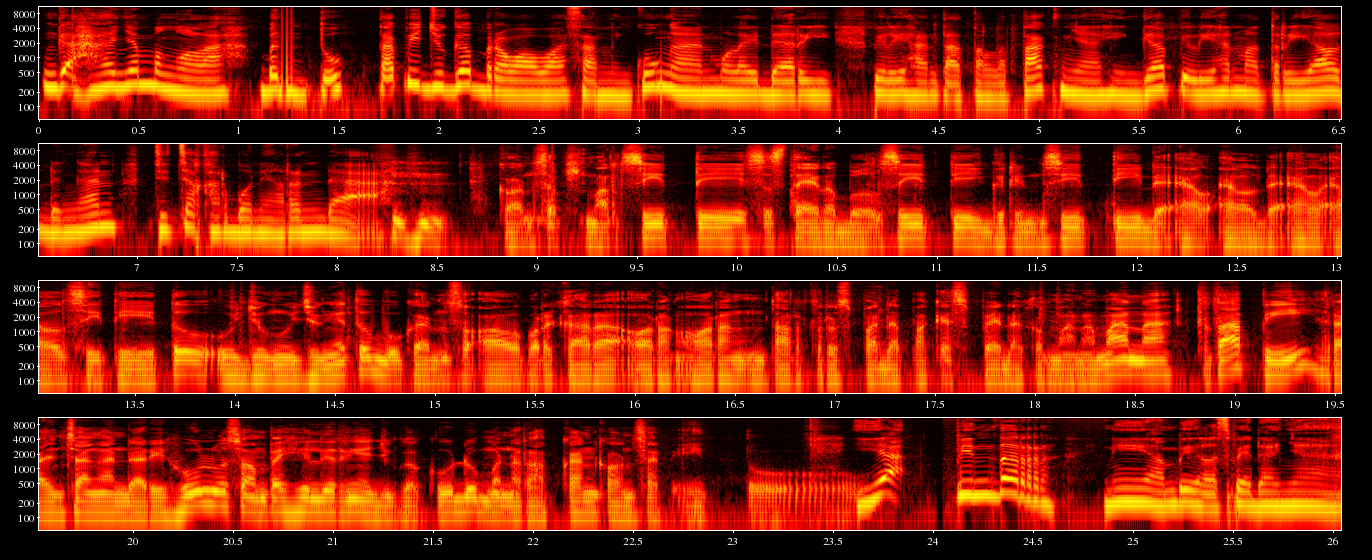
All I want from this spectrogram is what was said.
nggak hanya mengolah bentuk, tapi juga berwawasan lingkungan, mulai dari pilihan tata letaknya hingga pilihan material dengan jejak karbon yang rendah. Konsep smart city, sustainable city, green city, DLL, DLL city itu ujung-ujungnya tuh bukan soal perkara orang-orang ntar terus pada pakai sepeda ke mana-mana, tetapi rancangan dari hulu sampai hilirnya juga kudu menerapkan konsep itu. Ya, pinter. Nih ambil sepedanya.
